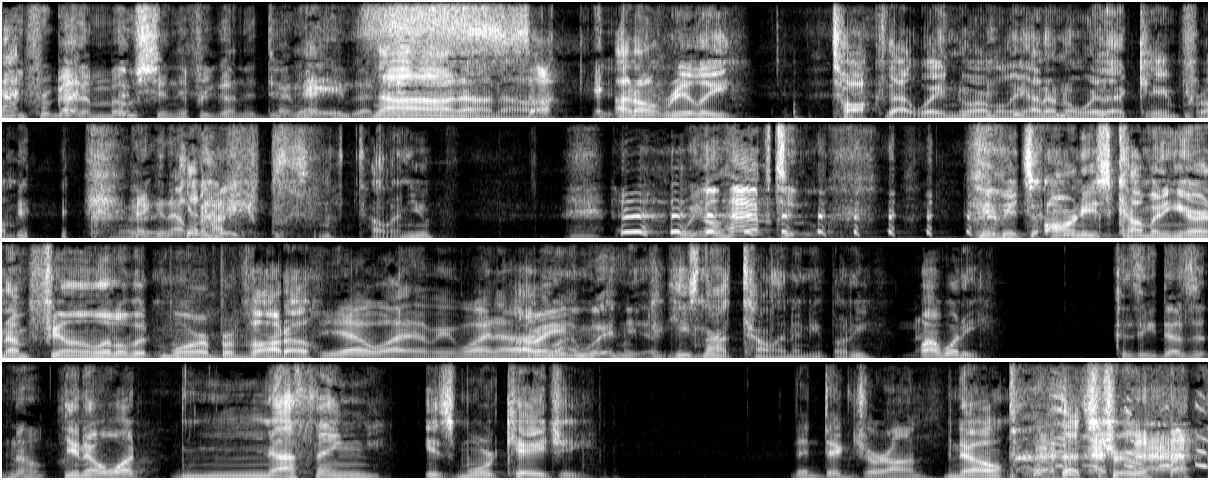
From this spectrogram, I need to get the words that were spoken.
You forgot emotion if you're going to do that. You gotta No, no, no. I don't really talk that way normally. I don't know where that came from. hanging out with me. I'm telling you. We don't have to. Maybe it's Arnie's coming here, and I'm feeling a little bit more bravado. Yeah, why? I mean, why not? I mean, wouldn't you? he's not telling anybody. Why would he? Because he doesn't know. You know what? Nothing is more cagey. Then Dick Jauron. No, that's true.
